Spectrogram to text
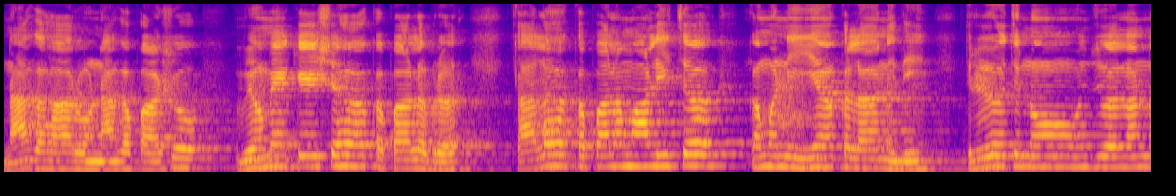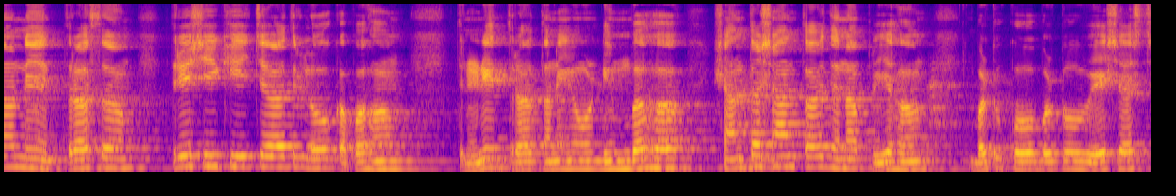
नागहारो, नागपाशो, व्योमेकेशः કાલહ કપાલમાલી ચ કમનીય કલાનિધિ ત્રિલોચનો જ્વલન નેત્રસ ત્રિશિખી ચ ત્રિલોકપહ ત્રિનેત્ર તનયો ડિંબ શાંત શાંત જનપ્રિય બટુકો બટુ વેશશ્ચ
